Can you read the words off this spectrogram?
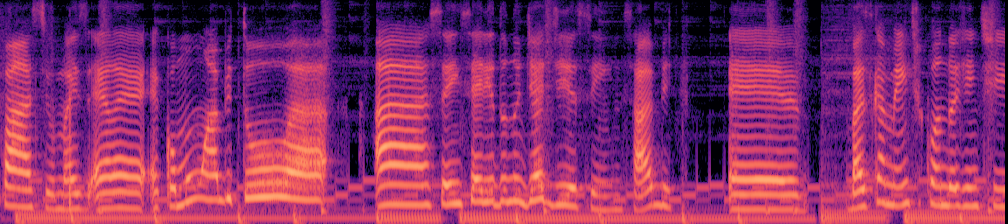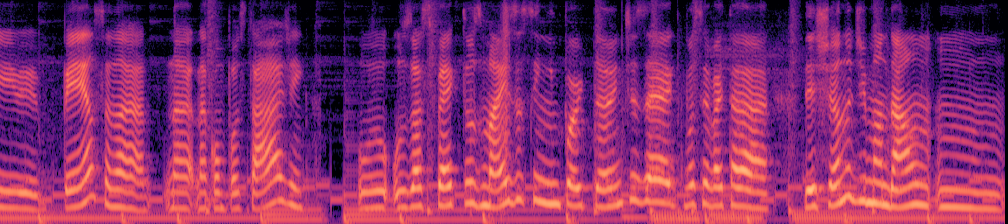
fácil, mas ela é, é como um hábito a, a ser inserido no dia a dia, assim, sabe? É, basicamente, quando a gente pensa na, na, na compostagem, o, os aspectos mais assim importantes é que você vai estar tá deixando de mandar um, um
